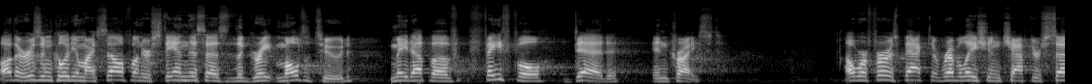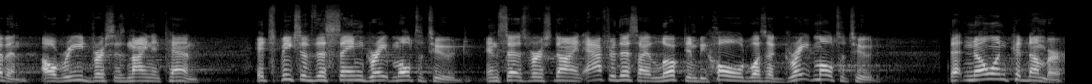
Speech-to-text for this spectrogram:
Others, including myself, understand this as the great multitude made up of faithful dead in Christ. I'll refer us back to Revelation chapter 7. I'll read verses 9 and 10. It speaks of this same great multitude and says, verse 9, After this I looked, and behold, was a great multitude that no one could number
